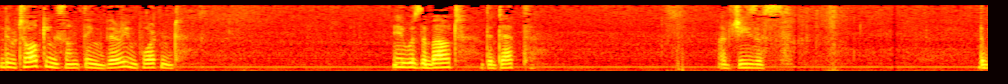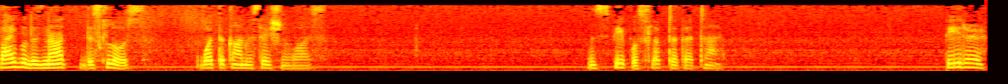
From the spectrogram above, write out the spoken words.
They were talking something very important. It was about the death of Jesus. The Bible does not disclose what the conversation was. These people slept at that time. Peter,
